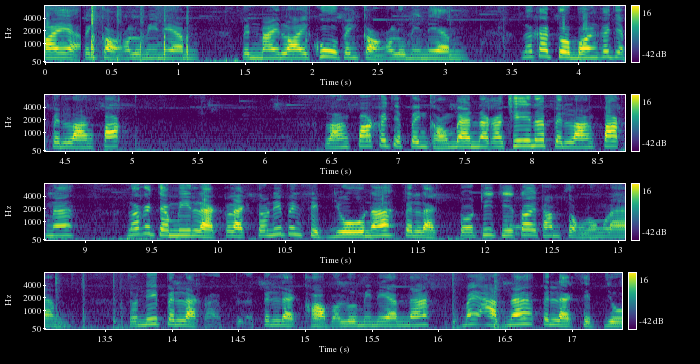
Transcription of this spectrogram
อยอะเป็นกล่องอลูมิเนียม เป็นไมค์ลอยคู่เป็นกล่องอลูมิเนียม แล้วก็ตัวบอลก็จะเป็นรางปลั๊กรางปลั๊กก็จะเป็นของแบรนด์นากาชินะเป็นรางปลั๊กนะ แล้วก็จะมีแหลกแหลกตัวนี้เป็น 10 ยูนะ เป็นแหลกตัวที่จีต้อยทำส่งโรงแรม ตัวนี้เป็นแหลกเป็นแหลกขอบอลูมิเนียมนะ ไม่อัดนะ เป็นแหลก 10 ยู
